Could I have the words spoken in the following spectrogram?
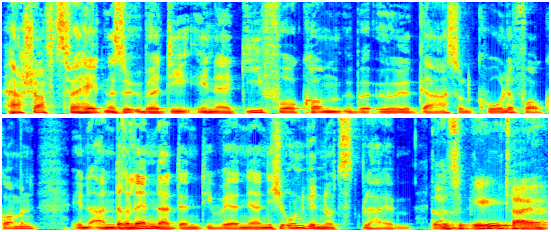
Herrschaftsverhältnisse über die Energievorkommen, über Öl, Gas und Kohlevorkommen in andere Länder, denn die werden ja nicht ungenutzt bleiben. Ganz im Gegenteil.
